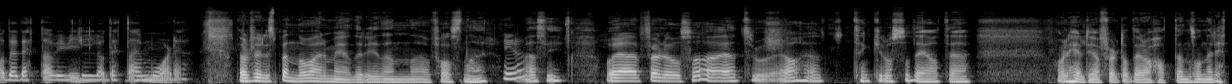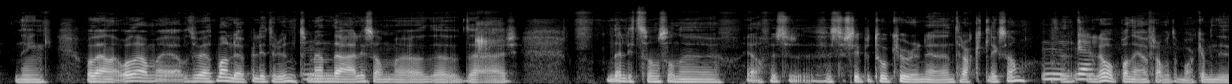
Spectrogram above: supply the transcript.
og det er dette vi vil, og dette er målet. Det har vært veldig spennende å være med dere i den eh, fasen her, Ja. vil jeg si. Og jeg føler også jeg, tror, ja, jeg tenker også det at jeg har vel hele tida følt at dere har hatt en sånn retning. Og, det, og det, du vet man løper litt rundt, men det er liksom eh, det, det er det er litt som sånne ja, hvis, hvis du slipper to kuler ned i en trakt, liksom. Mm, det ja. triller opp og ned og fram og tilbake, men de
